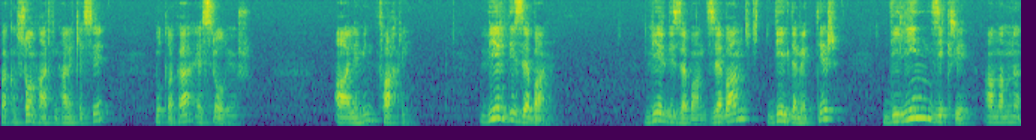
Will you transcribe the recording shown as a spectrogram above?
Bakın son harfin harekesi mutlaka esre oluyor. Alemin fahri. Virdi zeban. Virdi zeban. Zeban dil demektir. Dilin zikri anlamını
